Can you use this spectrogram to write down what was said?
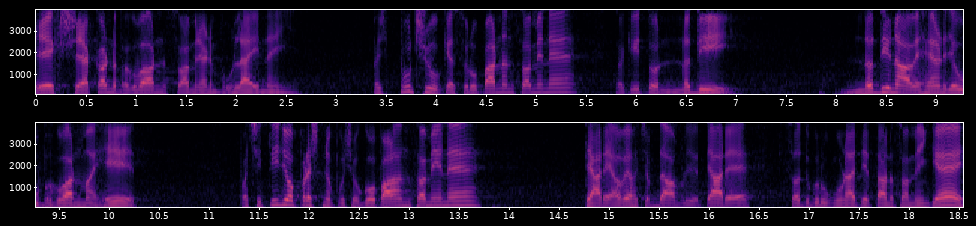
એક સેકન્ડ ભગવાન સ્વામિનારાયણ ભૂલાય નહીં. પછી પૂછ્યું કે, સ્વરૂપાનંદ સ્વામીને? તો કીધું, નદી. નદીના વહેણ જેવું ભગવાનમાં હેત. પછી ત્રીજો પ્રશ્ન પૂછ્યો ગોપાળાન સ્વામીને ત્યારે હવે શબ્દ સાંભળ્યો. ત્યારે સદગુરુ ગુણાતીતાન સ્વામી કે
